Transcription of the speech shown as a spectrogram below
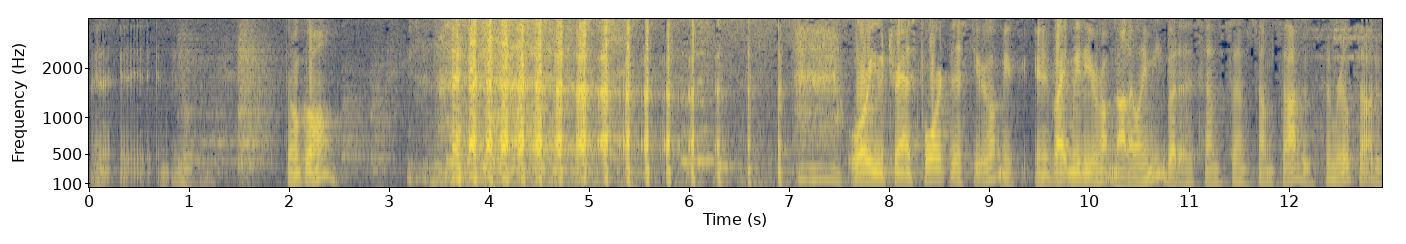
and, and, you know don't go home. or you transport this to your home. You invite me to your home. Not only me, but uh, some, some, some sadhu, some real sadhu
